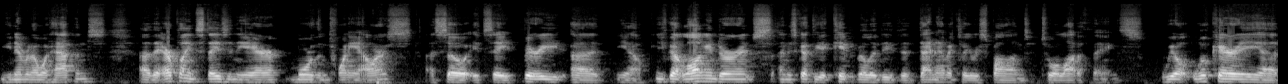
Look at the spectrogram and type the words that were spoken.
you never know what happens. Uh, the airplane stays in the air more than 20 hours. Uh, so it's a very, uh, you know, you've got long endurance and it's got the capability to dynamically respond to a lot of things we'll we'll carry uh,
